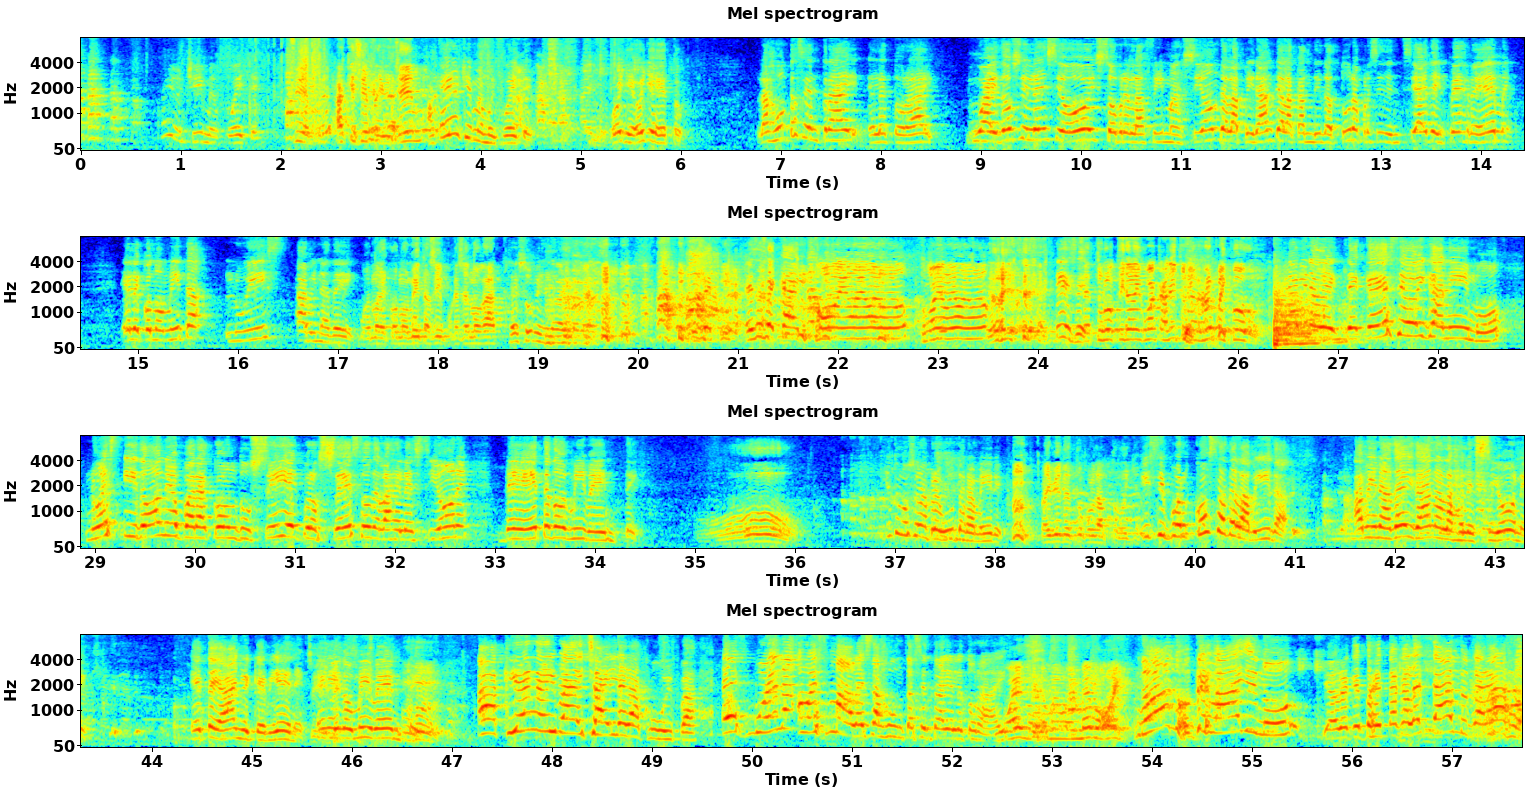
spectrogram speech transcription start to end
Hay un chisme fuerte. Siempre, aquí siempre hay un chisme. Aquí hay un chisme muy fuerte. Oye, oye esto. La Junta Central Electoral guardó silencio hoy sobre la afirmación del aspirante a la candidatura presidencial del PRM, el economista Luis Abinader. Bueno, economista sí, porque se no gasta. Jesús mío, ese, ese se cae. Dice. Si tú lo tiras de guacalito, se le rompe el codo. Luis Abinader, de que ese organismo no es idóneo para conducir el proceso de las elecciones de este 2020. Oh, Yo te voy a hacer una pregunta, Ramírez. ahí viene tú con la tuya. Y si por cosas de la vida Abinader gana las elecciones este año y que viene, Sí, en el 2020, ¿a quién iba a echarle la culpa? ¿Es buena o es mala esa Junta Central Electoral? Bueno, yo me, me voy. No, no te vayas, no. Y ahora que esto se está calentando, carajo.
